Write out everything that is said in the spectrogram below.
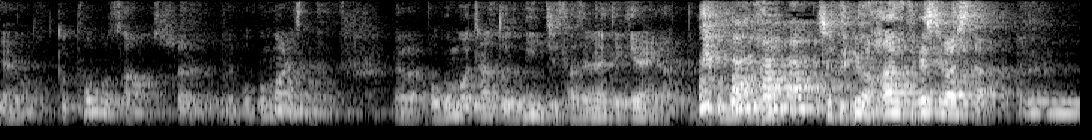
いやでも本当トムさんおっしゃる僕もあれですね、やっぱり僕もちゃんと認知させないといけないなって僕もちょっと今 反省しました。うん。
